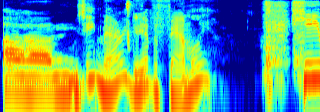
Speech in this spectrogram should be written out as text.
Um, was he married? Did he have a family? He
